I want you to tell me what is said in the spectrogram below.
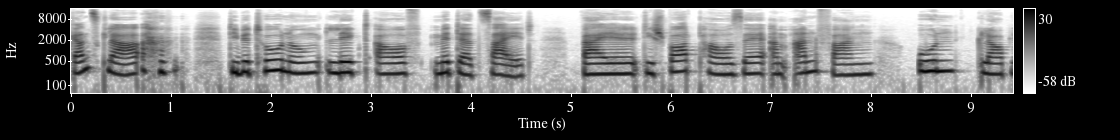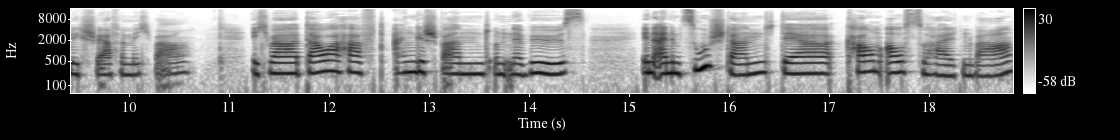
ganz klar, die Betonung liegt auf mit der Zeit, weil die Sportpause am Anfang unglaublich schwer für mich war. Ich war dauerhaft angespannt und nervös, in einem Zustand, der kaum auszuhalten war,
